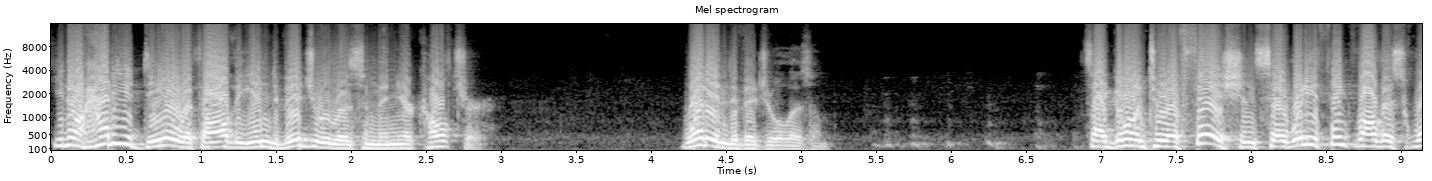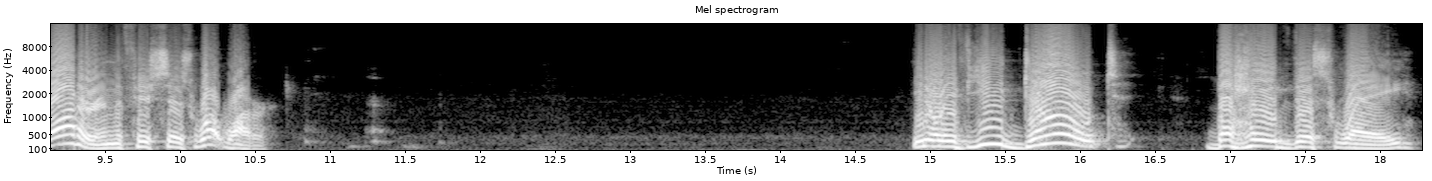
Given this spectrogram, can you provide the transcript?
you know, how do you deal with all the individualism in your culture? What individualism? It's like going to a fish and say, What do you think of all this water? And the fish says, What water? You know, if you don't behave this way,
